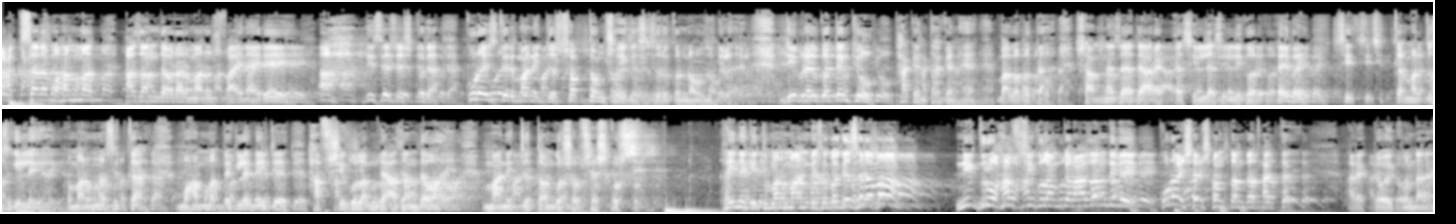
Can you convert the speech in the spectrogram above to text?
কাকসারা মোহাম্মদ আজান দেওয়ার আর মানুষ পায় নাই রে। আহ দিছে শেষ করে। কুরাইশদের বাণিজ্য সব ধ্বংস হয়ে গেছে জোরে করে নওয়াজুবিল্লাহ জিব্রাইল থ্যাংক ইউ থাকেন থাকেন হ্যাঁ ভালো কথা। সামনে যায় আর একটা চিল্লা চিল্লি করে। এই ভাই চিৎকার মারতেছে কি লেগে? চিৎকার মোহাম্মদ দেখলেন এই যে হাফসি গোলাম দিয়ে আজান দেওয়া হয় বাণিজ্য তঙ্গ সব শেষ করছে। তাই নাকি তোমার মান গেছে? গেছে না মান? নিগ্রু হাফসি গুলাম কেন আজান দিবে। কুরাইশের সন্তানরা থাকতে আরেকটা ওই কোনায়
